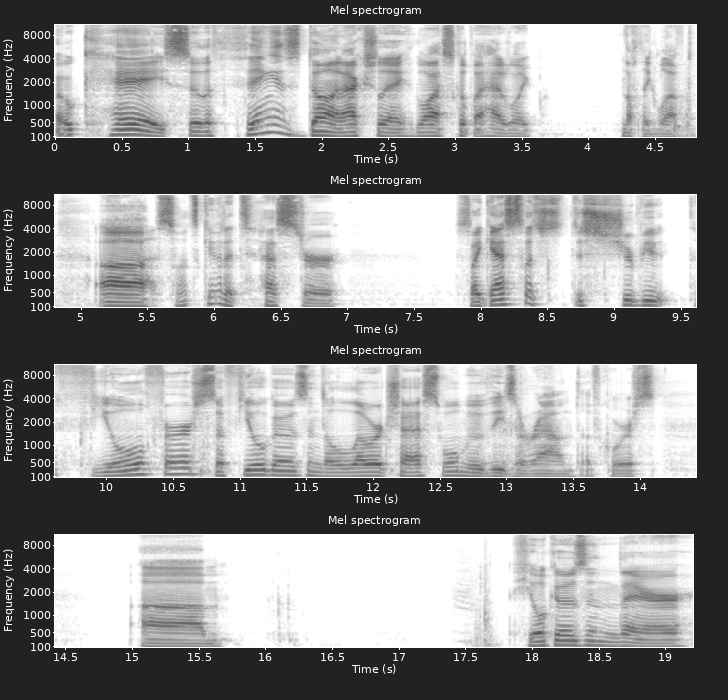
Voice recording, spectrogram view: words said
Okay, so the thing is done. Actually, I, the last clip I had like nothing left. Uh, so let's give it a tester. So I guess let's distribute the fuel first. So fuel goes in the lower chest. We'll move these around, of course. Um, fuel goes in there.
